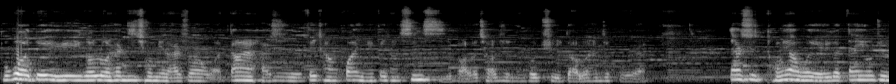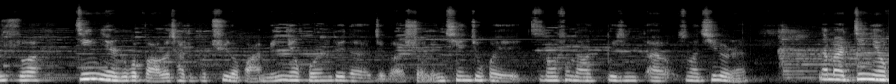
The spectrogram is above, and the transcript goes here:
不过对于一个洛杉矶球迷来说，我当然还是非常欢迎、非常欣喜保罗·乔治能够去到洛杉矶湖人。但是同样，我有一个担忧，就是说，今年如果保罗·乔治不去的话，明年湖人队的这个首轮签就会自动送到步行呃送到七六人。那么今年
